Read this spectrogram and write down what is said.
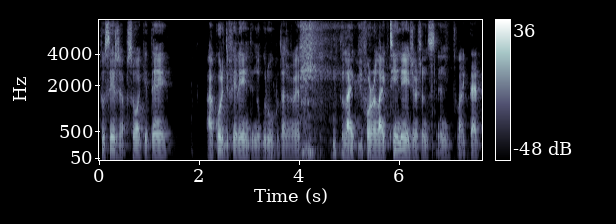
tu seres a pessoa que tem a cor diferente no grupo, estás a ver? like, for like teenagers and, and like that,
